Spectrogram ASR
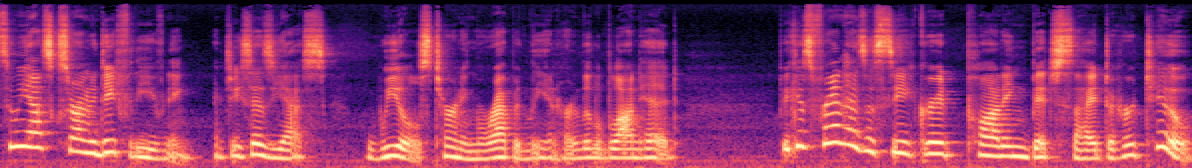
So he asks her on a date for the evening, and she says yes, wheels turning rapidly in her little blonde head. Because Fran has a secret, plotting bitch side to her, too,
